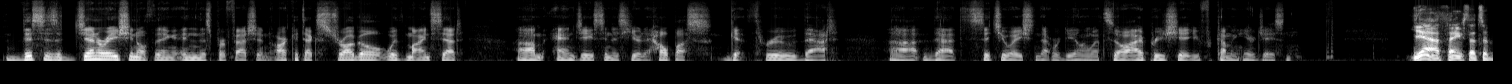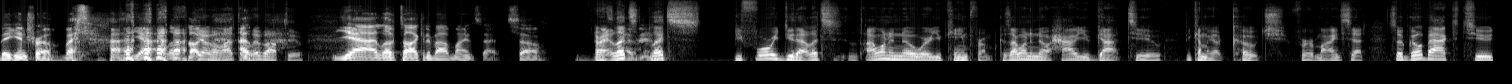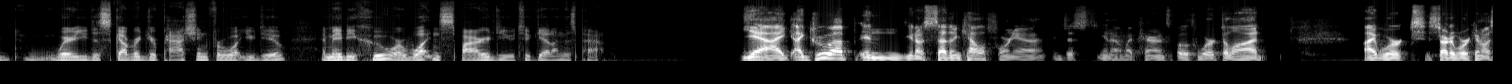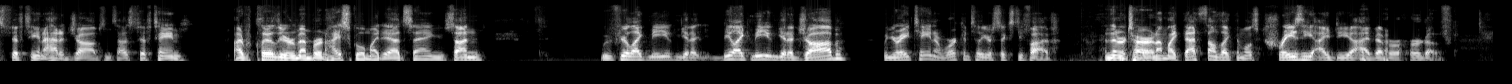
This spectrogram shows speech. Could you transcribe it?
This is a generational thing in this profession. Architects struggle with mindset, um, and Jason is here to help us get through that uh, that situation that we're dealing with. So I appreciate you for coming here, Jason. Yeah, thanks. That's a big intro, but uh, yeah, I love talking. you have a lot to I, live up to. Yeah, I love talking about mindset. So all right, let's let's before we do that, let's I want to know where you came from because I want to know how you got to becoming a coach for mindset. So go back to where you discovered your passion for what you do and maybe who or what inspired you to get on this path. Yeah, I, I grew up in, you know, Southern California and just, you know, my parents both worked a lot. I worked, started working when I was 15. I had a job since I was 15 I clearly remember in high school my dad saying, "Son, if you're like me, you can get a be like me, you can get a job when you're 18 and work until you're 65 and then retire." And I'm like, "That sounds like the most crazy idea I've ever heard of."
